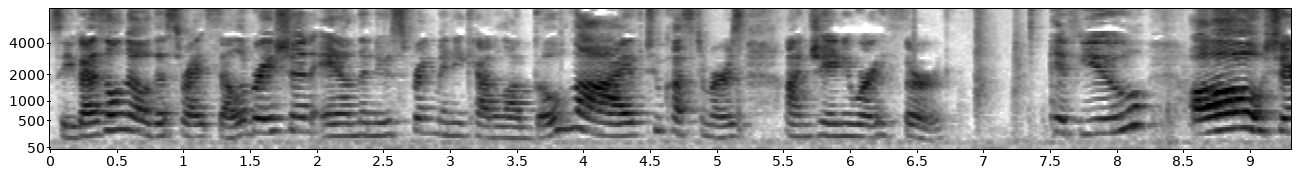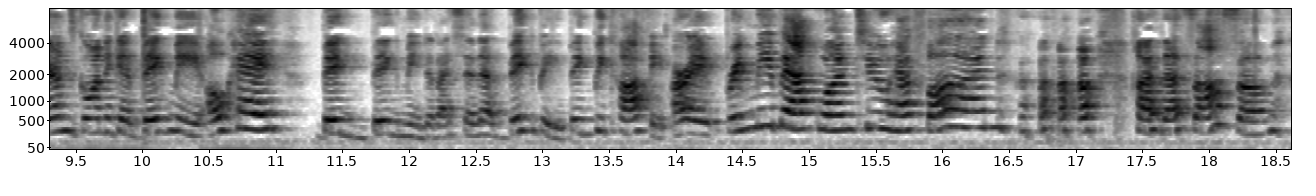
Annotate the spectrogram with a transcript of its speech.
So you guys all know this, right? Celebration and the new spring mini catalog go live to customers on January 3rd. If you, oh, Sharon's going to get Big Me. Okay, Big, Big Me. Did I say that? Big B, Big B coffee. All right, bring me back one too. Have fun. That's awesome.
